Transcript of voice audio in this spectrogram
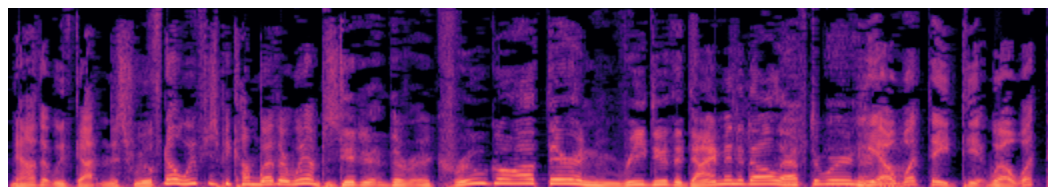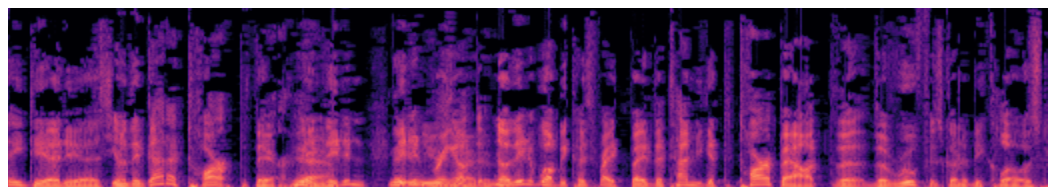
now that we've gotten this roof, no, we've just become weather wimps. Did the uh, crew go out there and redo the diamond at all afterward? Yeah, no? what they did. Well, what they did is, you know, they've got a tarp there. Yeah. They, they didn't. They They, didn't didn't bring out. The, no, they? didn't. Well, because right by the time you get the tarp out, the the roof is going to be closed.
